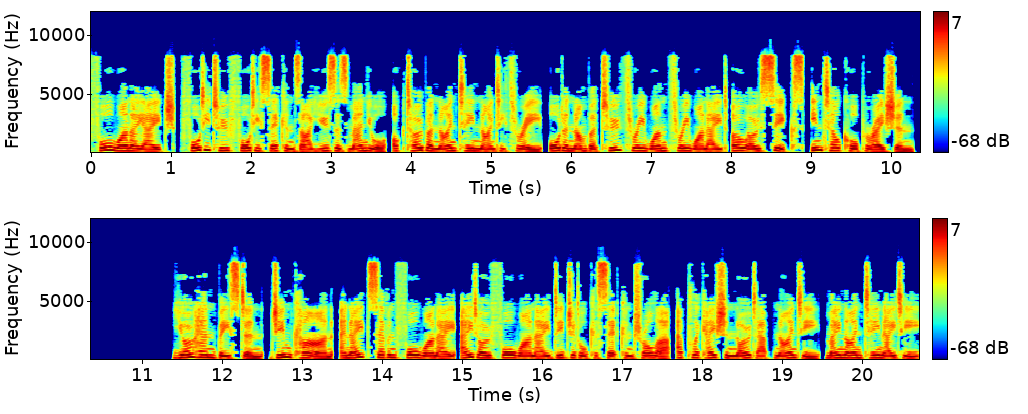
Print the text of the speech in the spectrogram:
41AH, 4240 seconds are User's Manual, October 1993, order number 231318-006, Intel Corporation. Johann Beeston, Jim Kahn, an 8741A, 8041A digital cassette controller, application note App 90, May 1980,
